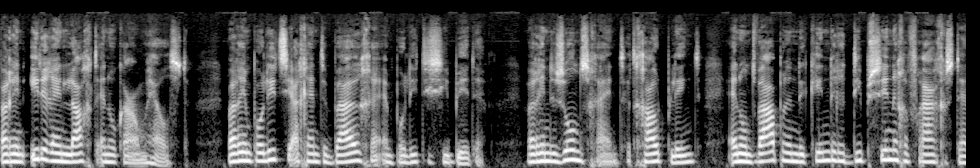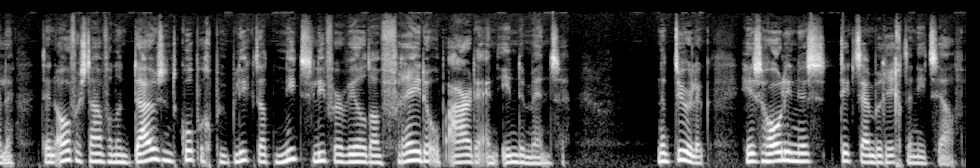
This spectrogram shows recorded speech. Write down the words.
Waarin iedereen lacht en elkaar omhelst. Waarin politieagenten buigen en politici bidden waarin de zon schijnt, het goud blinkt en ontwapenende kinderen diepzinnige vragen stellen ten overstaan van een duizendkoppig publiek dat niets liever wil dan vrede op aarde en in de mensen. Natuurlijk, His Holiness tikt zijn berichten niet zelf.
